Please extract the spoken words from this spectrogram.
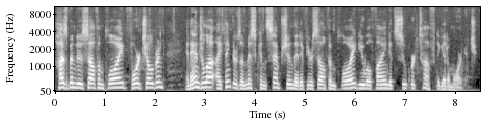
Husband is self employed, four children. And Angela, I think there's a misconception that if you're self employed, you will find it super tough to get a mortgage.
